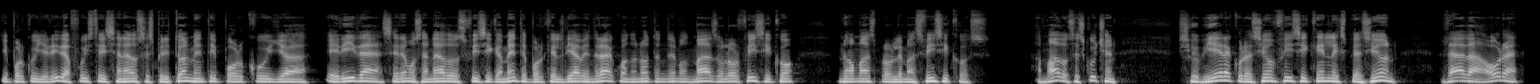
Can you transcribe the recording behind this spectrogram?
y por cuya herida fuisteis sanados espiritualmente y por cuya herida seremos sanados físicamente, porque el día vendrá cuando no tendremos más dolor físico, no más problemas físicos. Amados, escuchen, si hubiera curación física en la expiación, dada ahora,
